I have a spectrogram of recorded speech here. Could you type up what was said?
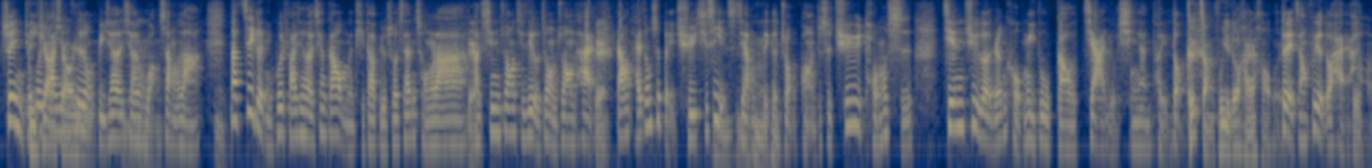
所以你就会发现这种比较的效应往上拉。那这个你会发现像刚刚我们提到，比如说三重啦啊，新庄其实有这种状态。对，然后台中市北区其实也是这样子的一个状况，就是区域同时兼具了人口密度高加有新案推动，可是涨幅也都还好哎。对，涨幅也都还好。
